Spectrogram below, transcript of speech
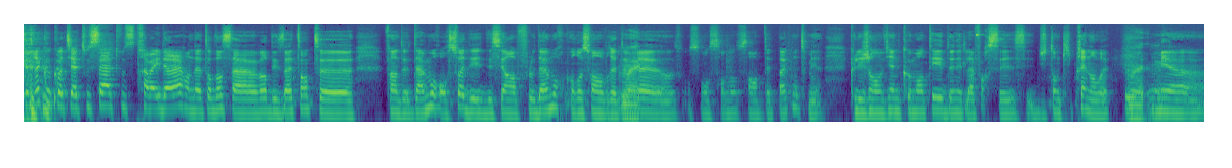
C'est vrai que quand il y a tout ça, tout ce travail derrière, on a tendance à avoir des attentes, euh, enfin, de- d'amour. On reçoit des, des- c'est un flot d'amour qu'on reçoit en vrai de Ouais. vrai. On, s'en- rend peut-être pas compte, mais que les gens viennent commenter, donner de la force, c'est du temps qu'ils prennent en vrai. Ouais. Mais euh,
